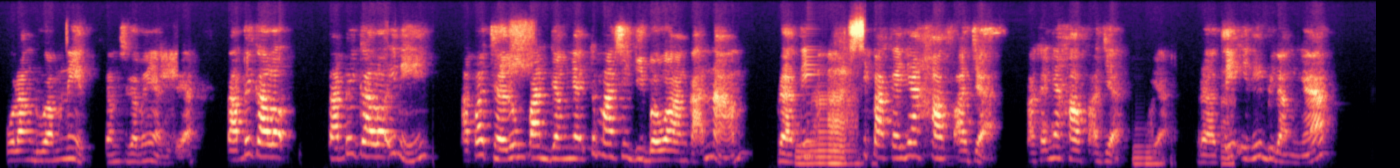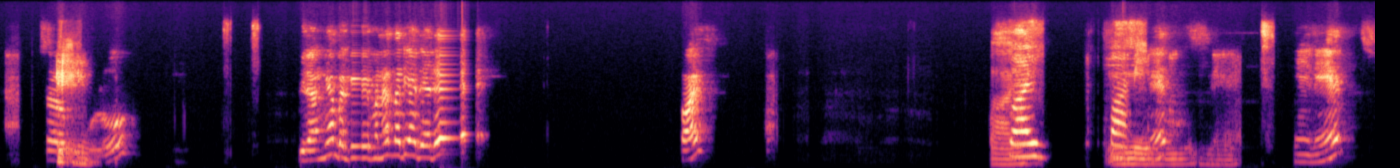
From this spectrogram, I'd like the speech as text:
kurang 2 menit jam sebagainya gitu ya. Tapi kalau tapi kalau ini apa jarum panjangnya itu masih di bawah angka 6 berarti Mas. ini pakainya half aja pakainya half aja ya. Berarti ini bilangnya 10 bilangnya bagaimana tadi adik-adik? 5 five. Five. Pas. minutes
